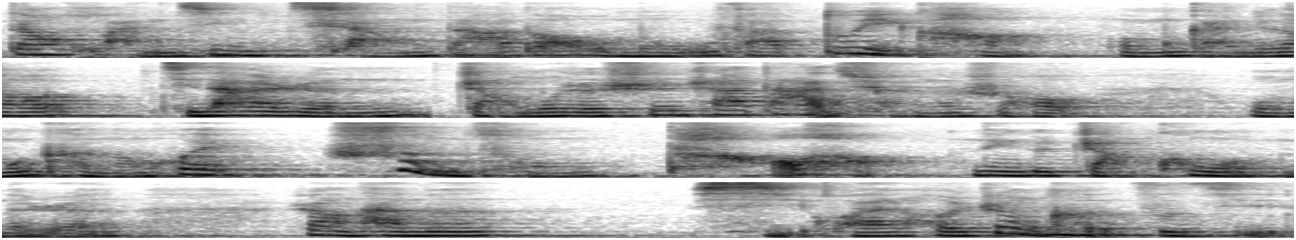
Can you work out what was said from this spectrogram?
当环境强大到我们无法对抗，我们感觉到其他人掌握着生杀大权的时候，我们可能会顺从、讨好那个掌控我们的人，让他们喜欢和认可自己，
